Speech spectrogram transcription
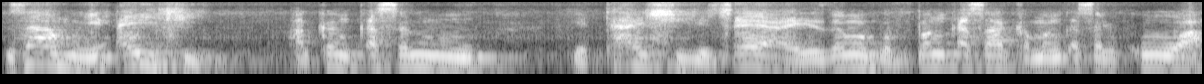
za mu yi aiki a kan ƙasarmu ya tashi ya tsaya ya zama babban ƙasa kamar ƙasar kowa.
